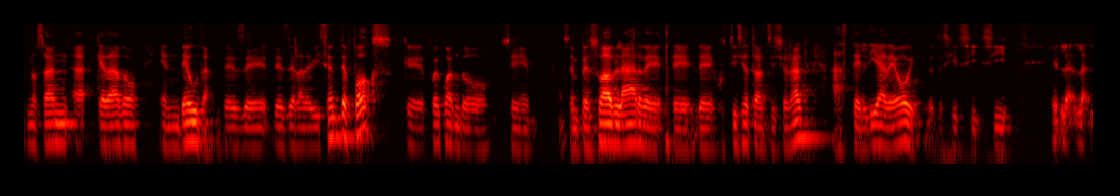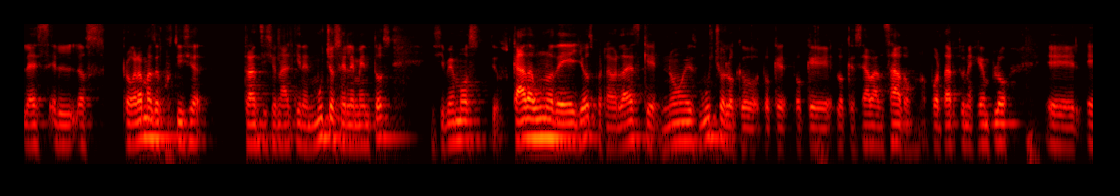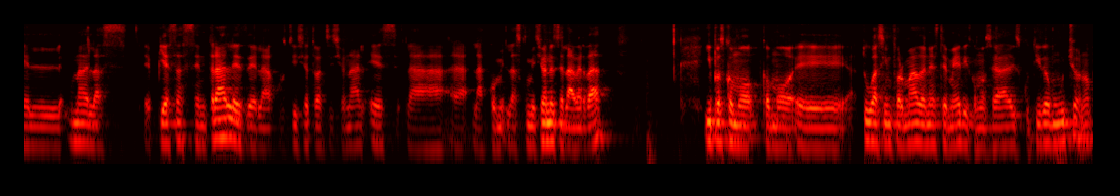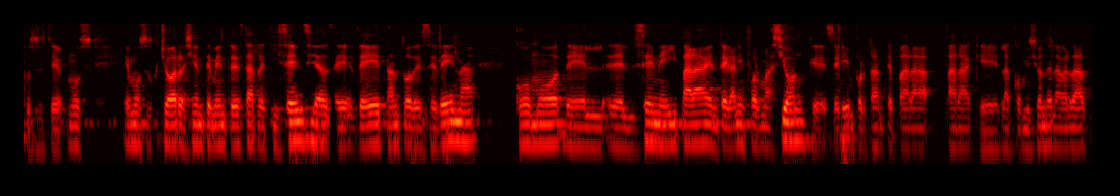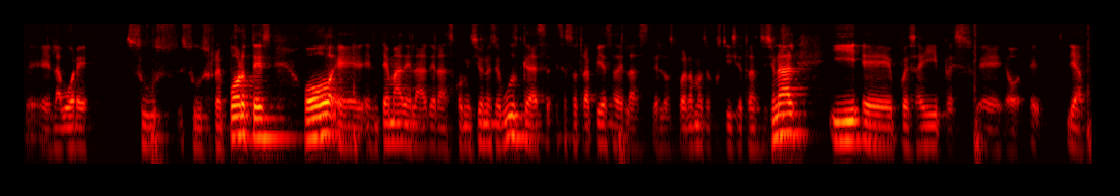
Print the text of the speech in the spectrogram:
nos han ah, quedado en deuda, desde, desde la de Vicente Fox, que fue cuando se, se empezó a hablar de, de, justicia transicional, hasta el día de hoy. Es decir, si, si eh, los programas de justicia transicional tienen muchos elementos y si vemos pues, cada uno de ellos, pues la verdad es que no es mucho lo que, lo que, lo que, lo que se ha avanzado. ¿no? Por darte un ejemplo, el, una de las eh, piezas centrales de la justicia transicional es la, las comisiones de la verdad. Y pues como, como eh, tú has informado en este medio y como se ha discutido mucho, ¿no? Pues este, hemos, hemos escuchado recientemente estas reticencias de, de tanto de Sedena, como del, del, CNI para entregar información que sería importante para, para que la Comisión de la Verdad eh, elabore sus, sus reportes o eh, el tema de, la, de las comisiones de búsqueda, esa, es otra pieza de, las, de los programas de justicia transicional y eh, pues ahí pues ya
